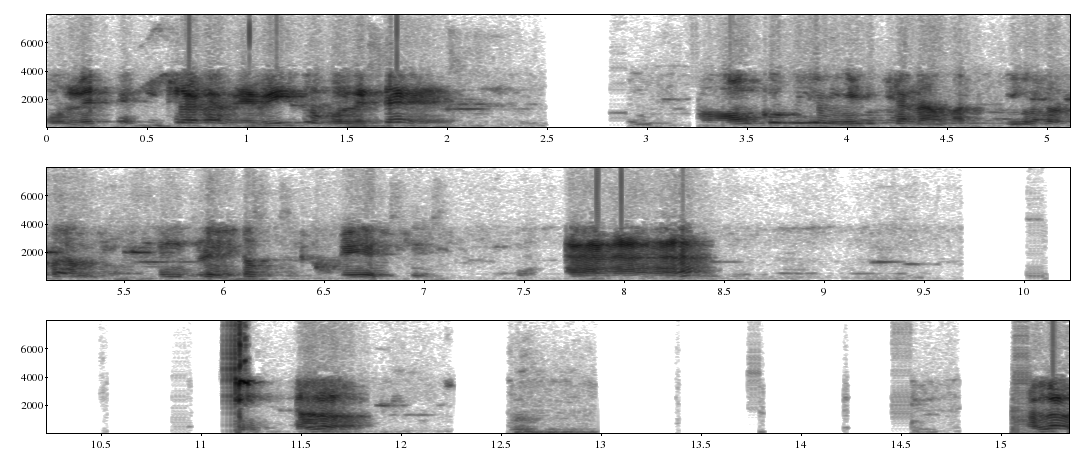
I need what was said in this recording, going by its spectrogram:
বলেছে কিছু একটা ভেবেই তো বলেছে। অঙ্ক কিছু মিলছে না আমার। হ্যাঁ হ্যাঁ হ্যাঁ। হ্যালো। হ্যালো।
